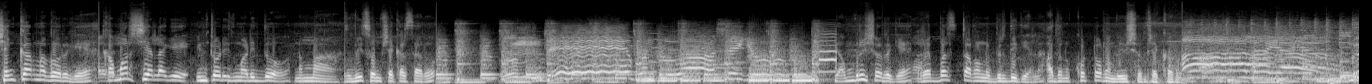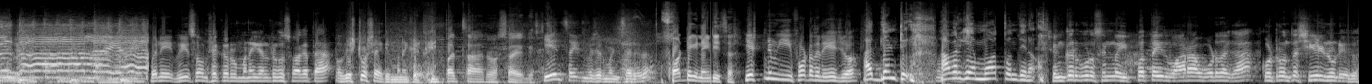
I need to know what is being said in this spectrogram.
ಶಂಕರ್ ನಾಗ್ ಅವರಿಗೆ ಕಮರ್ಷಿಯಲ್ ಆಗಿ ಇಂಟ್ರೊಡ್ಯೂಸ್ ಮಾಡಿದ್ದು ನಮ್ಮ ವಿ ಸೋಮಶೇಖರ್ ಸರ್. ಒಂದೇ ಒಂದು ಆಸೆಯು. ಅಂಬರೀಷ್ ಅವರಿಗೆ ರೆಬಲ್ ಸ್ಟಾರ್ ಅನ್ನು ಬಿರ್ದಿದೆಯಲ್ಲ ಅದನ್ನು ಕೊಟ್ಟವ್ರು ನಮ್ಮ ವಿ ಸೋಮಶೇಖರ್ ಬನ್ನಿ ವಿ ಸೋಮಶೇಖರ್ ಅವ್ರ ಮನೆಗೆ ಎಲ್ರಿಗೂ ಸ್ವಾಗತ. ಅವಾಗ ಎಷ್ಟು ವರ್ಷ ಆಯ್ತು ಮನೆ ಕಟ್ಟಿ? ಇಪ್ಪತ್ತಾರು ವರ್ಷ ಆಗಿದೆ. ಏನ್ ಸೈಟ್ ಮೆಜರ್ಮೆಂಟ್ ಸರ್ ಇದು? ಫಾರ್ಟಿ ನೈಂಟಿ ಸರ್ ಎಷ್ಟು ನಿಮ್ಗೆ ಈ ಫೋಟೋದಲ್ಲಿ ಏಜು ಹದಿನೆಂಟು. ಅವರಿಗೆ ಮೂವತ್ತೊಂದಿನ ಶಂಕರ್ ಗುರು ಸಿನಿಮಾ ಇಪ್ಪತ್ತೈದು ವಾರ ಓಡಿದಾಗ ಕೊಟ್ಟಿರುವಂತ ಶೀಲ್ಡ್ ನೋಡಿ ಅದು.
